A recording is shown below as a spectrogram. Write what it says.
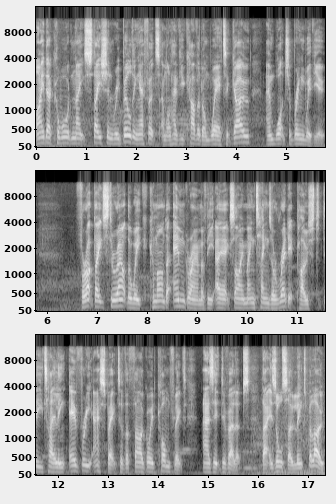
IDA coordinates station rebuilding efforts and will have you covered on where to go and what to bring with you. For updates throughout the week Commander Mgram of the AXI maintains a reddit post detailing every aspect of the Thargoid conflict as it develops. That is also linked below.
